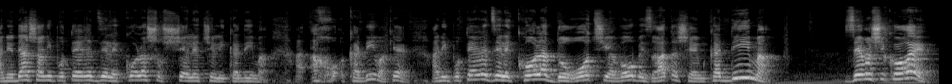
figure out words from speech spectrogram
אני יודע שאני פותר את זה לכל השושלת שלי קדימה. אח... קדימה, כן. אני פותר את זה לכל הדורות שיבואו בעזרת השם קדימה. זה מה שקורה.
